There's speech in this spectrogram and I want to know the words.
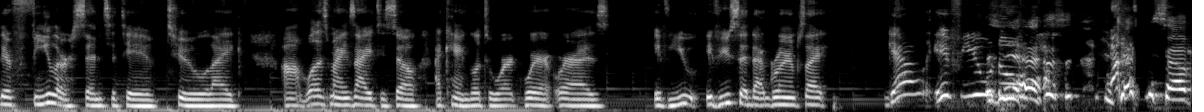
they're feeler sensitive to like um, well it's my anxiety so I can't go to work where whereas if you if you said that growing up's like gal, if you don't yes. get yourself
